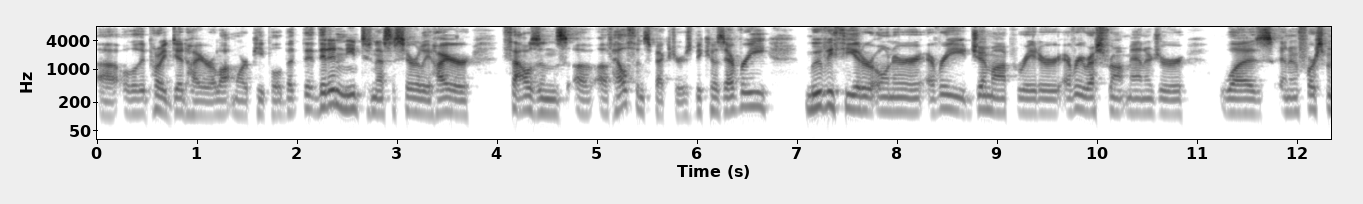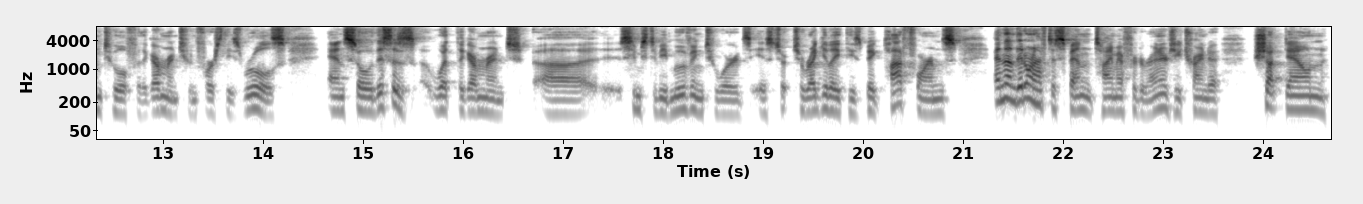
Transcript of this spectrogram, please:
uh, although they probably did hire a lot more people, but they, they didn't need to necessarily hire thousands of, of health inspectors because every movie theater owner, every gym operator, every restaurant manager was an enforcement tool for the government to enforce these rules. And so this is what the government uh, seems to be moving towards is to, to, regulate these big platforms. And then they don't have to spend time, effort, or energy trying to shut down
